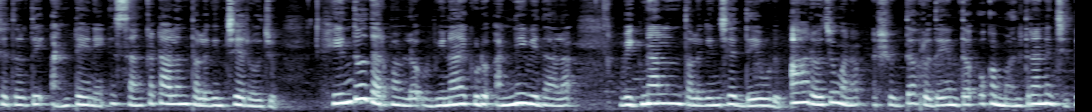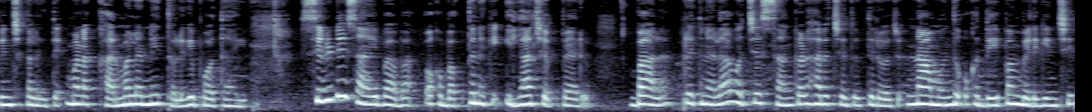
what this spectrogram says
చతుర్థి అంటేనే సంకటాలను తొలగించే రోజు. హిందూ ధర్మంలో వినాయకుడు అన్ని విధాల విఘ్నాలను తొలగించే దేవుడు. ఆ రోజు మనం శుద్ధ హృదయంతో ఒక మంత్రాన్ని జపించగలిగితే మన కర్మలన్నీ తొలగిపోతాయి. సిరిడి సాయిబాబా ఒక భక్తునికి ఇలా చెప్పారు. బాల ప్రతి నెలా వచ్చే సంకటహర చతుర్థి రోజు నా ముందు ఒక దీపం వెలిగించి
